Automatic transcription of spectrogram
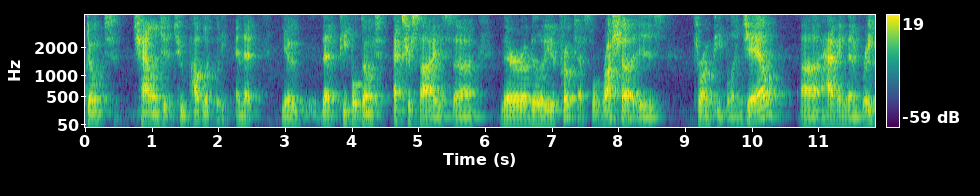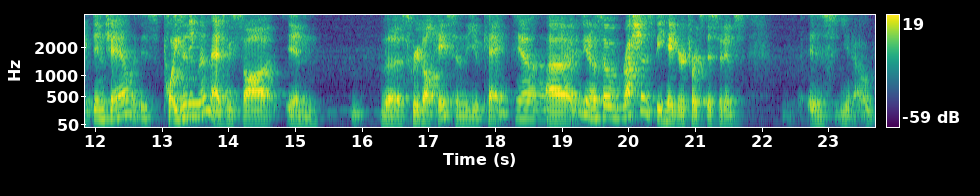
don't challenge it too publicly and that, you know, that people don't exercise uh, their ability to protest? Well, Russia is throwing people in jail, uh, having them raped in jail, is poisoning them, as we saw in the Skripal case in the UK. Yeah. Uh, you know, so Russia's behavior towards dissidents is, you know,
